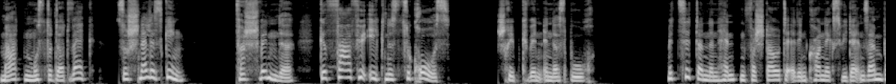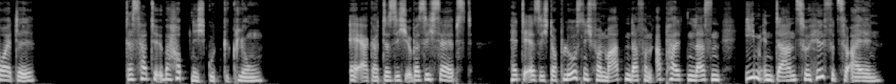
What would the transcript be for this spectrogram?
Martin musste dort weg, so schnell es ging. Verschwinde, Gefahr für Ignis zu groß, schrieb Quinn in das Buch. Mit zitternden Händen verstaute er den Konnex wieder in seinem Beutel. Das hatte überhaupt nicht gut geklungen. Er ärgerte sich über sich selbst. Hätte er sich doch bloß nicht von Martin davon abhalten lassen, ihm in Dan zur Hilfe zu eilen.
